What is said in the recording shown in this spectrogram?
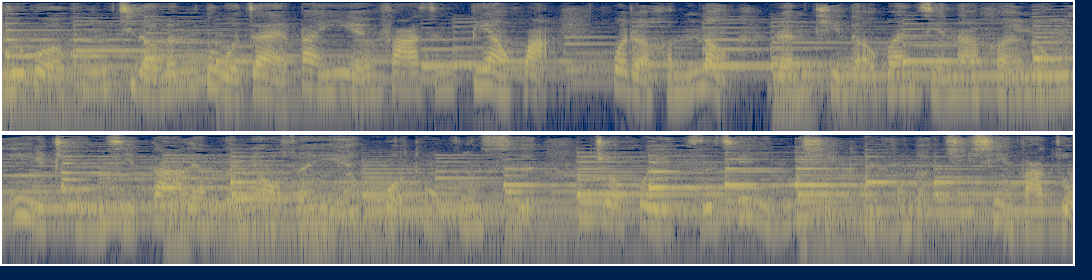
如果空气的温度在半夜发生变化，或者很冷，人体的关节呢很容易沉积大量的尿酸盐或痛风石，这直接引起痛风的急性发作。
